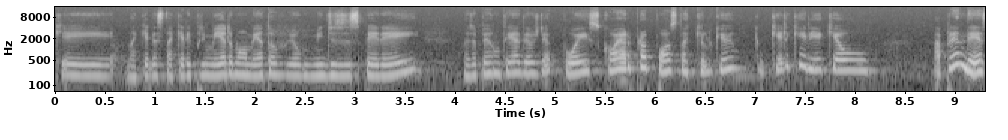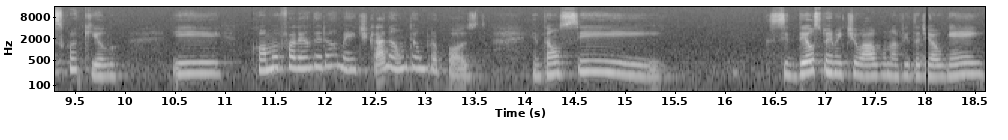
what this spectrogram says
Que naquele, naquele primeiro momento eu, eu me desesperei, mas eu perguntei a Deus depois qual era o propósito daquilo, que, eu- o que Ele queria que eu aprendesse com aquilo. E, como eu falei anteriormente, cada um tem um propósito. Então, se, se Deus permitiu algo na vida de alguém,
